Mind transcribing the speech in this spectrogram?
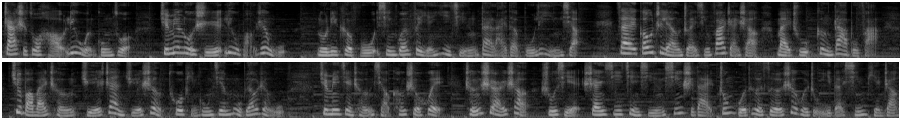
扎实做好六稳工作，全面落实六保任务，努力克服新冠肺炎疫情带来的不利影响，在高质量转型发展上迈出更大步伐，确保完成决战决胜脱贫攻坚目标任务，全面建成小康社会，乘势而上，书写山西践行新时代中国特色社会主义的新篇章。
